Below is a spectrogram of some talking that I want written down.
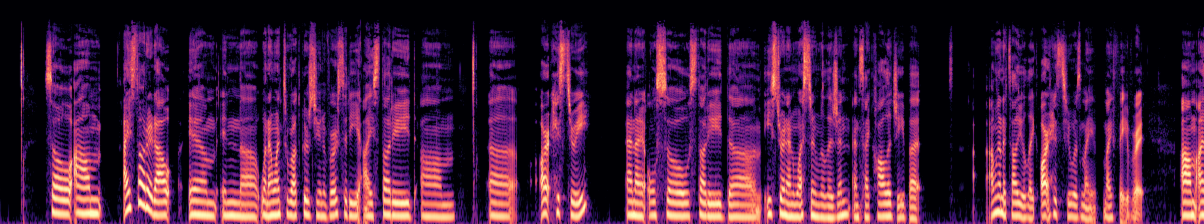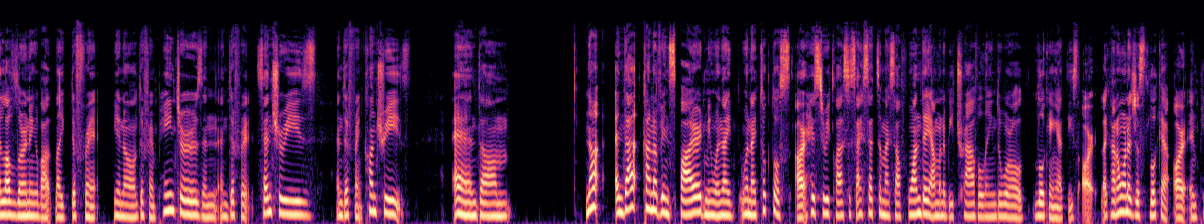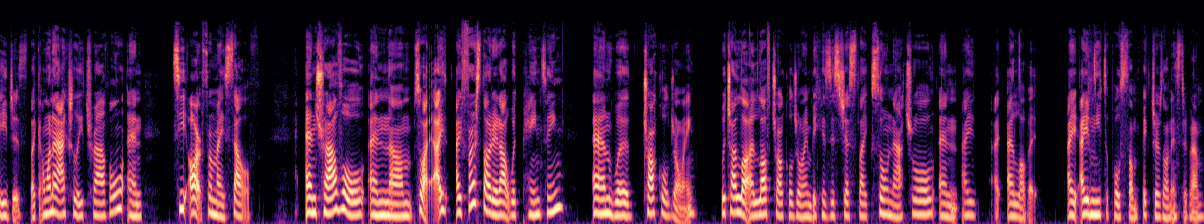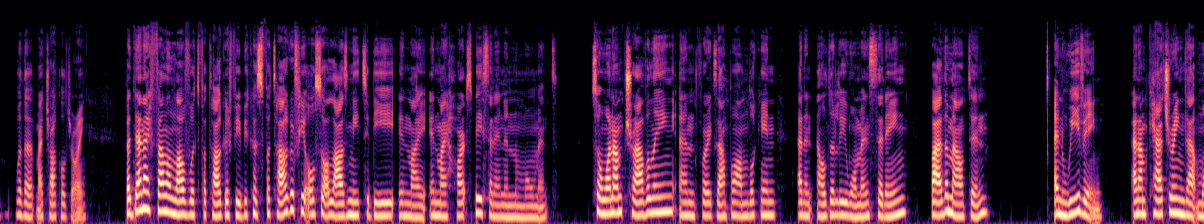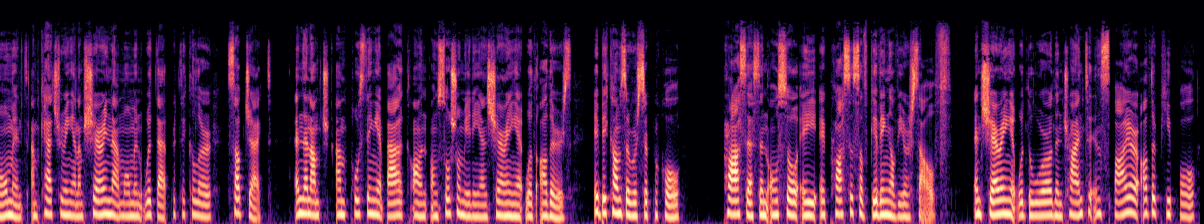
So um, I started out um, in uh, when I went to Rutgers University. I studied um, uh, art history and I also studied uh, Eastern and Western religion and psychology. But I'm gonna tell you, like art history was my my favorite. Um, I love learning about like different, you know, different painters and and different centuries and different countries, and um, not and that kind of inspired me when I when I took those art history classes. I said to myself, one day I'm gonna be traveling the world looking at these art. Like I don't want to just look at art in pages. Like I want to actually travel and see art for myself and travel. And um, so I, I first started out with painting and with charcoal drawing, which I love. I love charcoal drawing because it's just like so natural and I, I, I love it. I, I need to post some pictures on Instagram with a, my charcoal drawing. But then I fell in love with photography because photography also allows me to be in my in my heart space and in in the moment. So when I'm traveling and for example I'm looking at an elderly woman sitting by the mountain and weaving and I'm capturing that moment. I'm capturing and I'm sharing that moment with that particular subject. And then I'm I'm posting it back on on social media and sharing it with others. It becomes a reciprocal process and also a, a process of giving of yourself and sharing it with the world and trying to inspire other people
